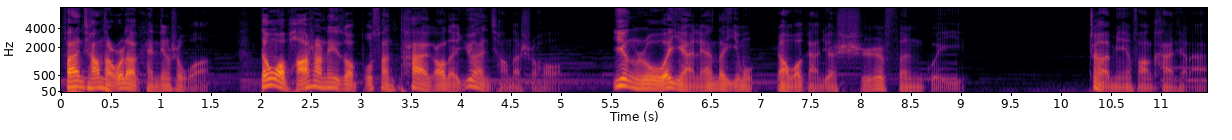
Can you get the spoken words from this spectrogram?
翻墙头的肯定是我。等我爬上那座不算太高的院墙的时候，映入我眼帘的一幕让我感觉十分诡异。这民房看起来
